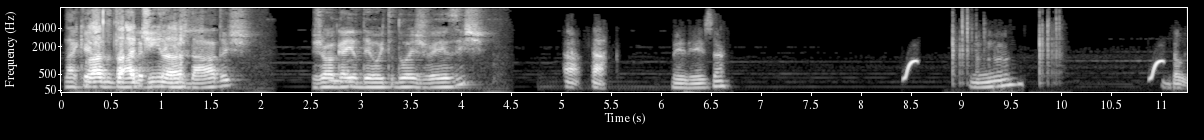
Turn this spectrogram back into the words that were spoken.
Naquele lá do dadinho, que tem os dados. Joga aí o D8 duas vezes. Ah, tá. Beleza. Um. Dois.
